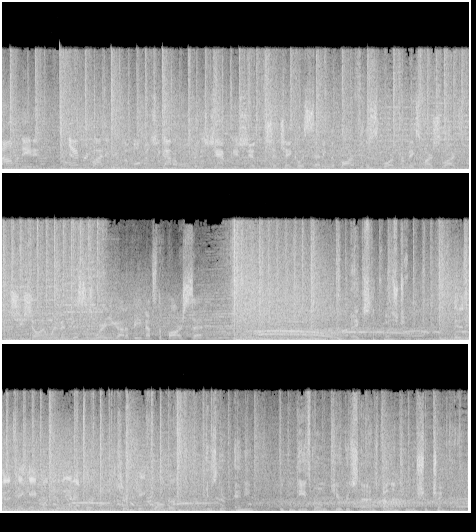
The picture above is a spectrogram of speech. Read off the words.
dominated championship. Shevchenko is setting the bar for the sport for mixed martial arts. She's showing women this is where you got to be, and that's the bar set. It begs the question, It is going to take a Herculean effort to dethrone her. is there anyone who can dethrone Kyrgyzstan's Valentina Shevchenko?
